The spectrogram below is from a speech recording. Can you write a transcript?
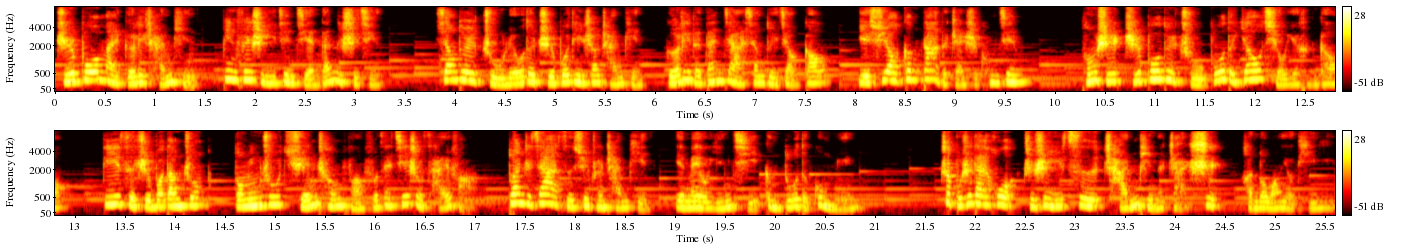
直播卖格力产品并非是一件简单的事情，相对主流的直播电商产品，格力的单价相对较高，也需要更大的展示空间。同时，直播对主播的要求也很高。第一次直播当中，董明珠全程仿佛在接受采访，端着架子宣传产品，也没有引起更多的共鸣。这不是带货，只是一次产品的展示。很多网友提议。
